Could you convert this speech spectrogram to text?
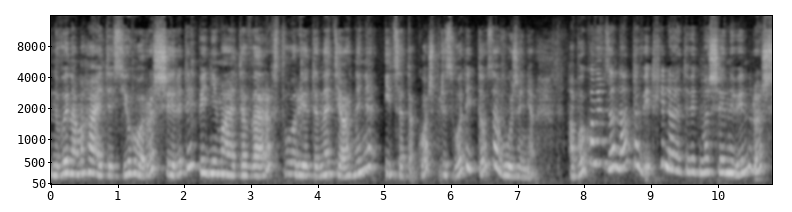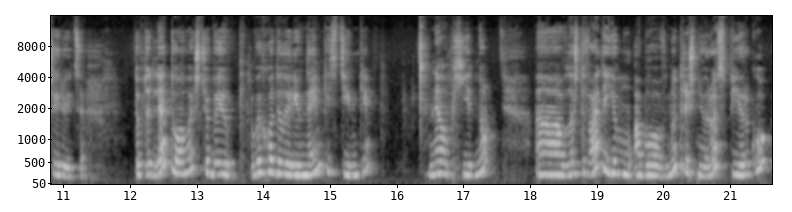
ви намагаєтесь його розширити, піднімаєте вверх, створюєте натягнення, і це також призводить до завуження. Або коли занадто відхиляєте від машини, він розширюється. Тобто для того, щоб виходили рівненькі стінки, необхідно а, влаштувати йому або внутрішню розпірку,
